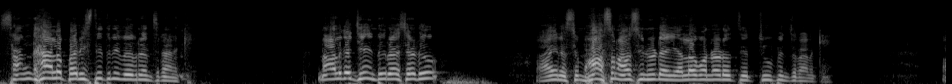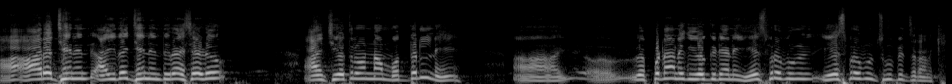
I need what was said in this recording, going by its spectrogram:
సంఘాల పరిస్థితిని వివరించడానికి. నాలుగు అధ్యాయం ఎందుకు రాశాడు? ఆయన సింహాసనాసీనుడు ఎలా ఉన్నాడో చూపించడానికి. ఆ- ఆరు అధ్యాయం ఐదు అధ్యాయం ఎందుకు రాశాడు? ఆయన చేతిలో ఉన్న ముద్రల్ని విప్పడానికి యోగ్యుడైన యేసుప్రభు యేసుప్రభుని చూపించడానికి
